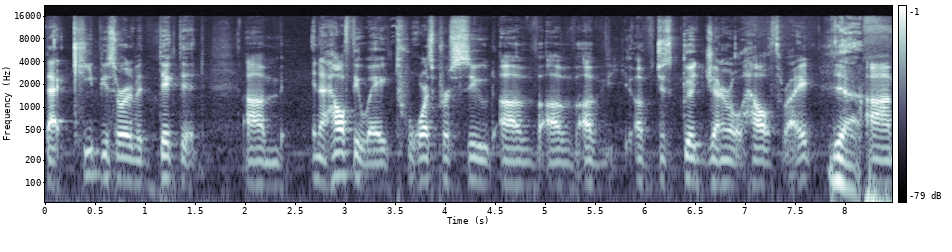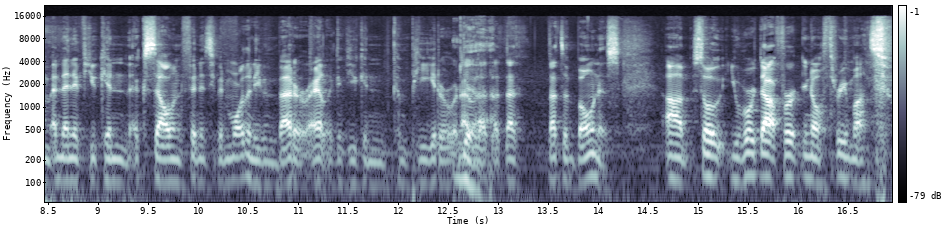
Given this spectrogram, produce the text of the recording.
that keep you sort of addicted um, in a healthy way towards pursuit of, of, of, of just good general health, right? Yeah. Um, and then if you can excel in fitness even more, then even better, right? Like if you can compete or whatever, Yeah. that, that that's a bonus. Um, so you worked out for you know three months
